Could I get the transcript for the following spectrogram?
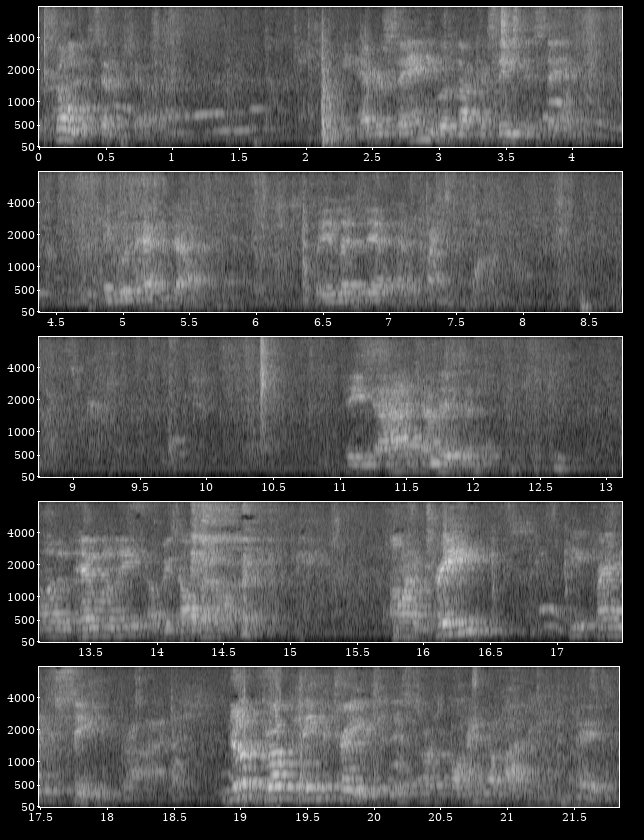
The soul that sinners shall die. He never sinned. He was not conceived in sin. He wouldn't have died. die. So he let death have a claim. He died, now listen, on the penalty of his own heart. On a tree, he planted a seed. Right. Nook grew up beneath the trees, and this is what's going to hang nobody on the head.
